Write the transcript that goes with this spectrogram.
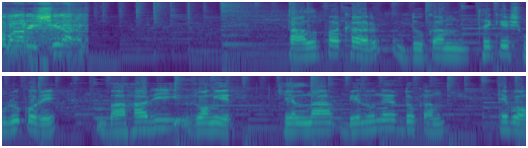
সবার সেরা। তাল পাখার দোকান থেকে শুরু করে বাহারি রঙের খেলনা, বেলুনের দোকান এবং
